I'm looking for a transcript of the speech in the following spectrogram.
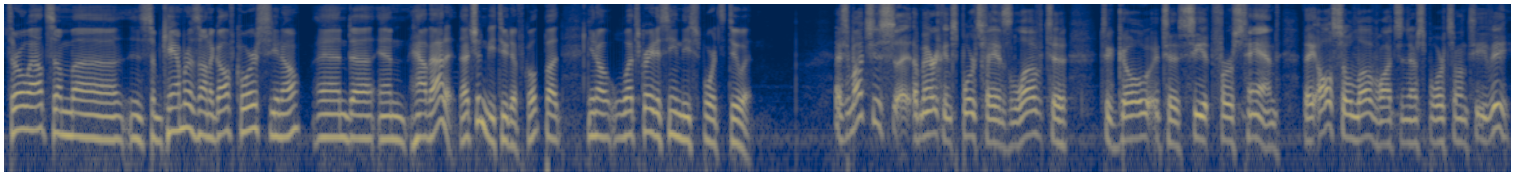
throw out some uh, some cameras on a golf course, you know, and uh, and have at it. That shouldn't be too difficult. But you know, what's great is seeing these sports do it. As much as uh, American sports fans love to to go to see it firsthand, they also love watching their sports on TV.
